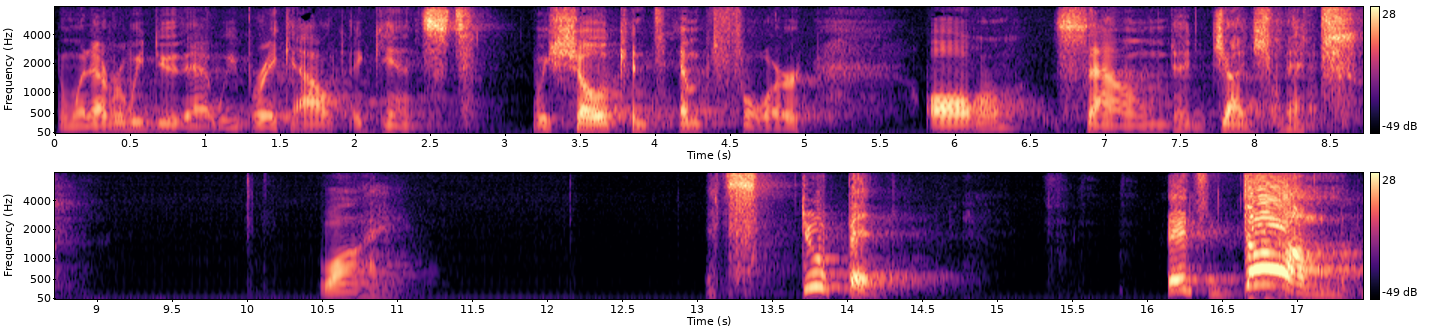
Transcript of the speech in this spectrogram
And whenever we do that, we break out against, we show contempt for all sound judgment. Why? It's stupid. It's dumb.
